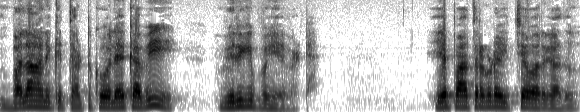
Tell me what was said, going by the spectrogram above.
బలానికి తట్టుకోలేక అవి విరిగిపోయేవట. ఏ పాత్ర కూడా ఇచ్చేవారు కాదు.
